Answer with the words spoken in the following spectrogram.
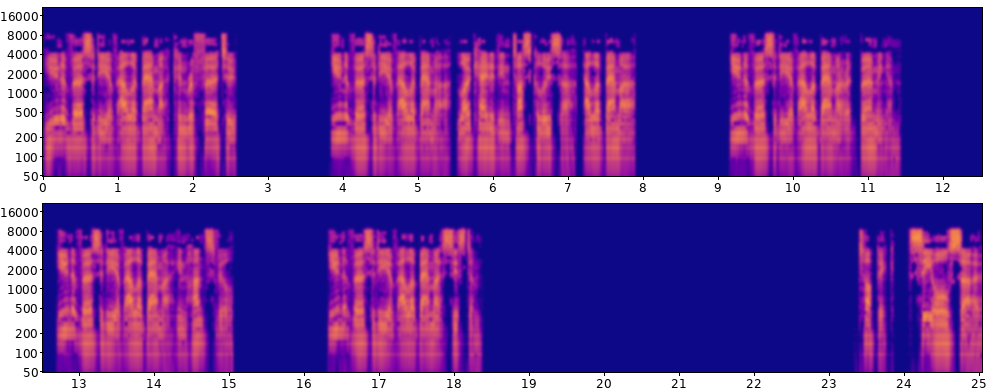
University of Alabama can refer to University of Alabama, located in Tuscaloosa, Alabama. University of Alabama at Birmingham. University of Alabama in Huntsville. University of Alabama System. See also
